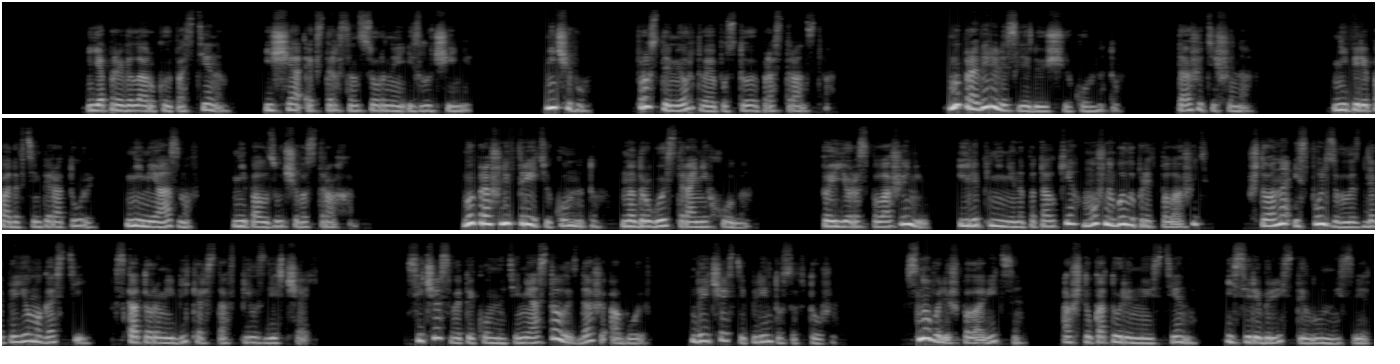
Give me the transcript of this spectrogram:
Я провела рукой по стенам, ища экстрасенсорные излучения. Ничего, просто мертвое пустое пространство. Мы проверили следующую комнату. Та же тишина. Ни перепадов температуры, ни миазмов, ни ползучего страха. Мы прошли в третью комнату, на другой стороне холла. По ее расположению и лепнине на потолке можно было предположить, что она использовалась для приема гостей, с которыми Бикерстав пил здесь чай. Сейчас в этой комнате не осталось даже обоев, да и части плинтусов тоже. Снова лишь половицы, а штукатуренные стены и серебристый лунный свет.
